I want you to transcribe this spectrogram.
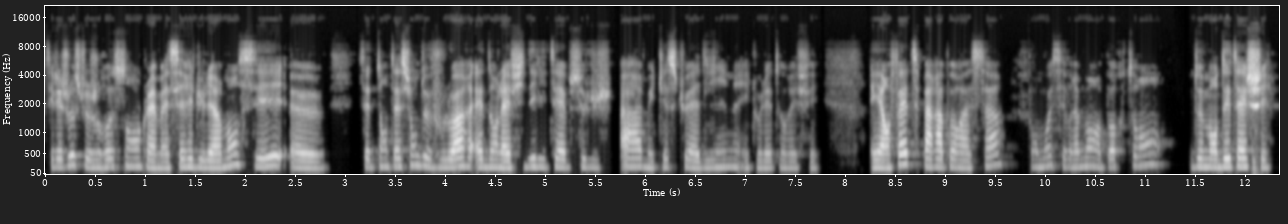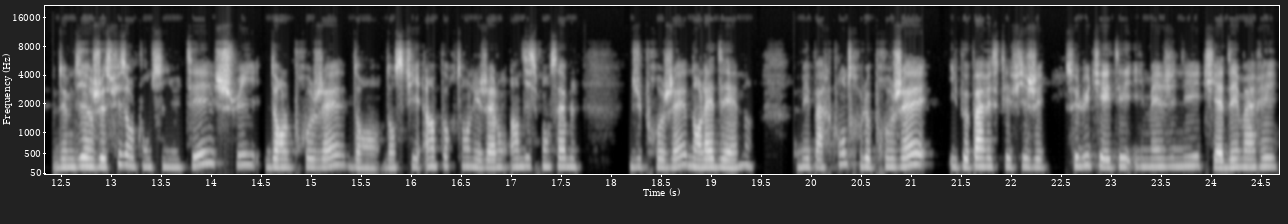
C'est quelque chose que je ressens quand même assez régulièrement, c'est cette tentation de vouloir être dans la fidélité absolue. Ah, mais qu'est-ce que Adeline et Colette auraient fait Et en fait, par rapport à ça, pour moi, c'est vraiment important de m'en détacher, de me dire je suis en continuité, je suis dans le projet, dans, ce qui est important, les jalons indispensables du projet, dans l'ADN. Mais par contre, le projet, il peut pas rester figé. Celui qui a été imaginé, qui a démarré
